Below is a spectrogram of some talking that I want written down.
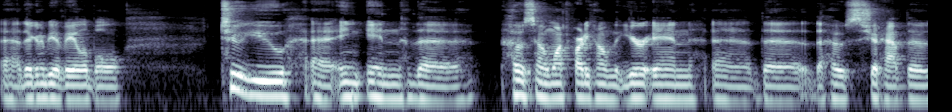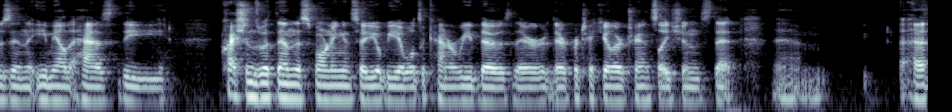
uh, they're going to be available to you uh, in in the host home watch party home that you're in. Uh, the the host should have those in the email that has the questions with them this morning, and so you'll be able to kind of read those. Their their particular translations that um, I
